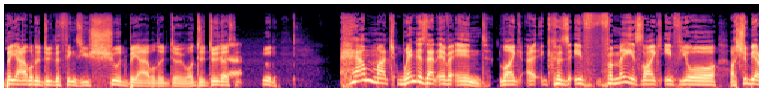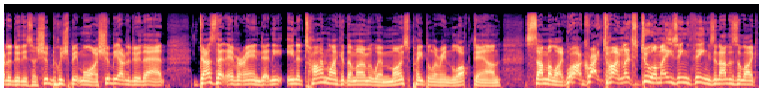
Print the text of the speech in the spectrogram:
be able to do the things you should be able to do, or to do those Yeah. good how much when does that ever end? Like uh, because if for me it's like if you're i should be able to do this i should push a bit more i should be able to do that does that ever end? And in a time like at the moment where most people are in lockdown some are like wow great time let's do amazing things and others are like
